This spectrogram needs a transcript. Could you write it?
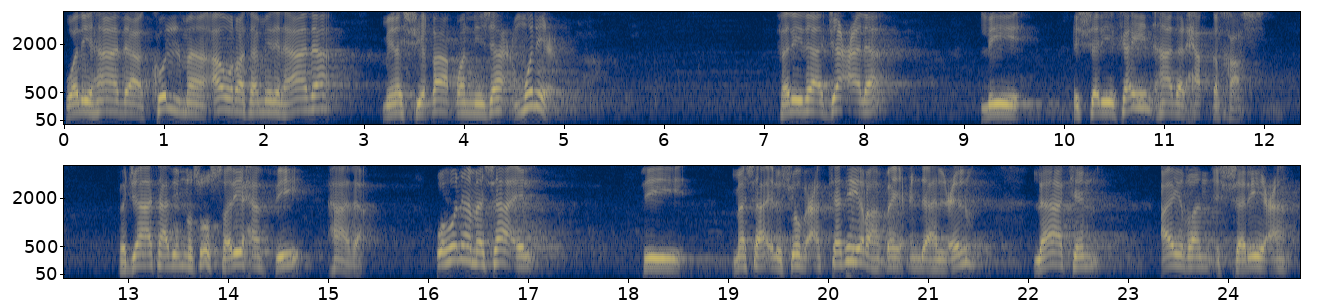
ولهذا كل ما أورث مثل هذا من الشقاق والنزاع منع. فلذا جعل للشريكين هذا الحق الخاص. فجاءت هذه النصوص صريحة في هذا. وهنا مسائل في مسائل الشفعة كثيرة عند أهل العلم لكن أيضا الشريعة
